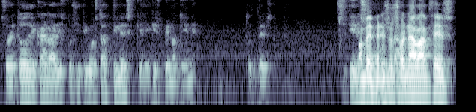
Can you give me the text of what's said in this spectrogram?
sobre todo de cara a dispositivos táctiles, que el XP no tiene. Entonces, si Hombre, pero esos son avances,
